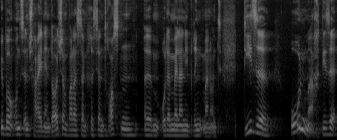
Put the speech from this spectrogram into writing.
über uns entscheiden. In Deutschland war das dann Christian Drosten ähm, oder Melanie Brinkmann. Und diese Ohnmacht, diese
